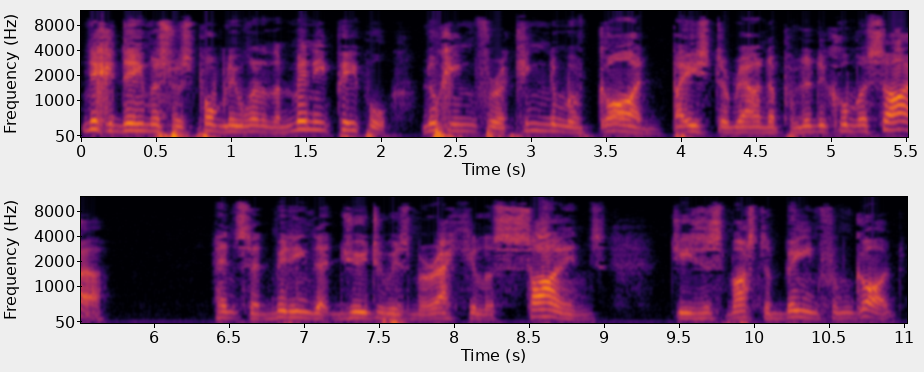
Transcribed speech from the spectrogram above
Nicodemus was probably one of the many people looking for a kingdom of God based around a political Messiah, hence admitting that due to his miraculous signs, Jesus must have been from God.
